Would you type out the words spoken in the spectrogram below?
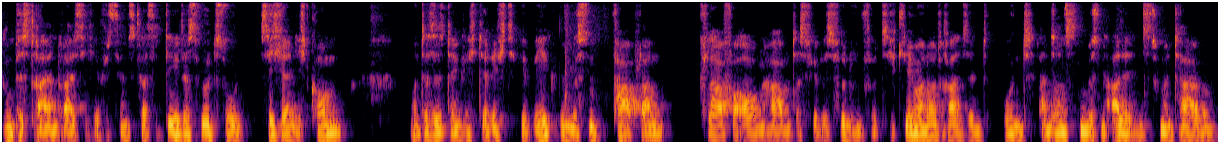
und bis 33 Effizienzklasse D. Das wird so sicher nicht kommen. Und das ist, denke ich, der richtige Weg. Wir müssen Fahrplan klar vor Augen haben, dass wir bis 45 klimaneutral sind. Und ansonsten müssen alle Instrumentarien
